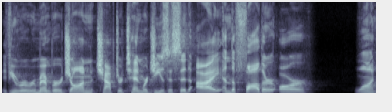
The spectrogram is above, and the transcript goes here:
If you remember John chapter 10, where Jesus said, I and the Father are one.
